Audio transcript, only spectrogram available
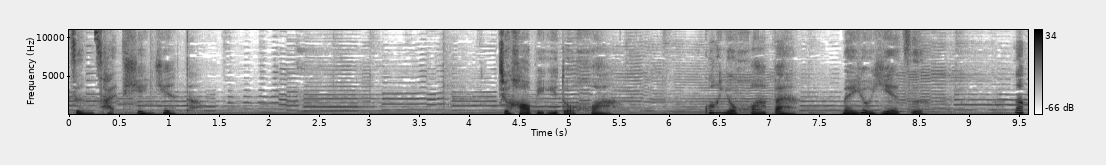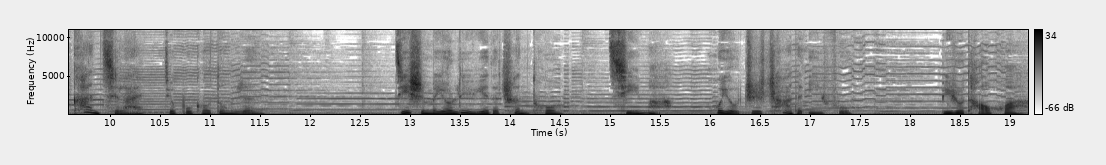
增彩添艳的。就好比一朵花，光有花瓣，没有叶子。那看起来就不够动人。即使没有绿叶的衬托，起码会有枝杈的依附。比如桃花，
